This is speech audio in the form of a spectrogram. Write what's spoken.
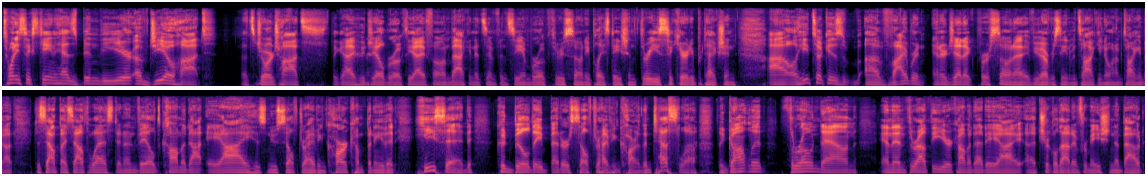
2016 has been the year of GeoHot. That's George Hotz, the guy who jailbroke the iPhone back in its infancy and broke through Sony PlayStation 3's security protection. Uh, well, he took his uh, vibrant, energetic persona, if you've ever seen him talk, you know what I'm talking about, to South by Southwest and unveiled Comma.ai, his new self driving car company that he said could build a better self driving car than Tesla. The gauntlet thrown down. And then throughout the year, Comma.ai uh, trickled out information about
